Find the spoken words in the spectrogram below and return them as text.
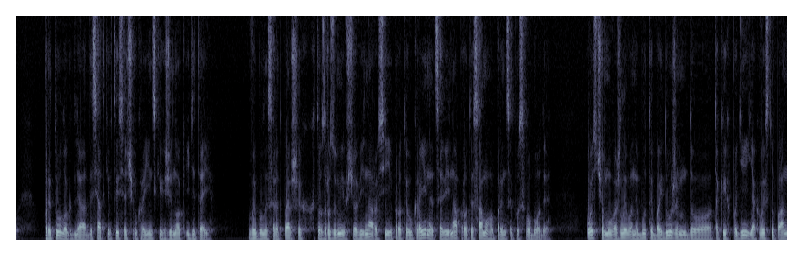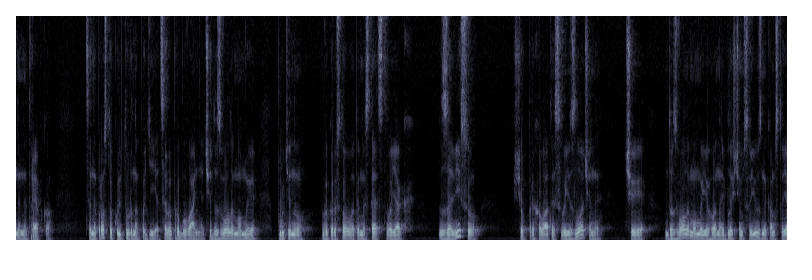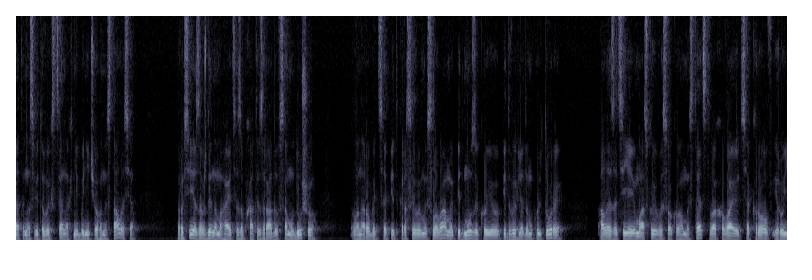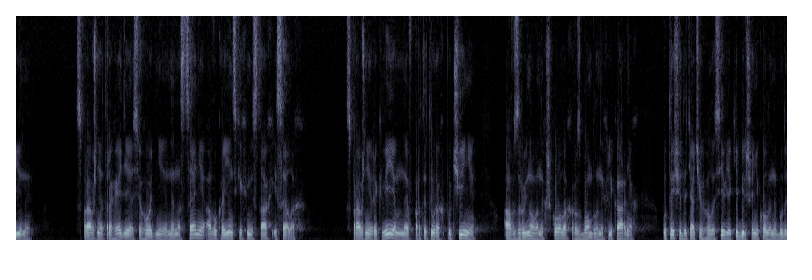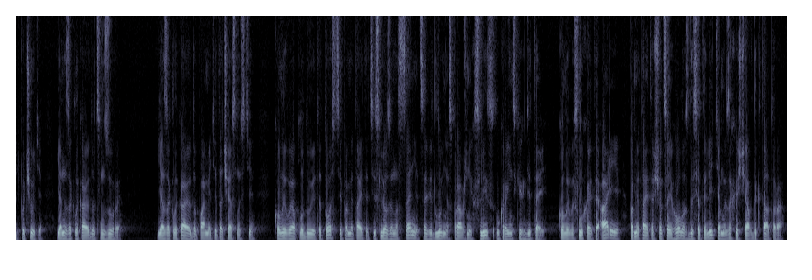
притулок для десятків тисяч українських жінок і дітей. Ви були серед перших, хто зрозумів, що війна Росії проти України це війна проти самого принципу свободи. Ось чому важливо не бути байдужим до таких подій, як виступ Анни Нетребко. Це не просто культурна подія, це випробування. Чи дозволимо ми Путіну використовувати мистецтво як завісу, щоб приховати свої злочини? Чи дозволимо ми його найближчим союзникам стояти на світових сценах, ніби нічого не сталося. Росія завжди намагається запхати зраду в саму душу. Вона робить це під красивими словами, під музикою, під виглядом культури, але за цією маскою високого мистецтва ховаються кров і руїни. Справжня трагедія сьогодні не на сцені, а в українських містах і селах. Справжній реквієм не в партитурах Пучіні а в зруйнованих школах, розбомблених лікарнях, у тиші дитячих голосів, які більше ніколи не будуть почуті. Я не закликаю до цензури. Я закликаю до пам'яті та чесності. Коли ви аплодуєте тості, пам'ятайте, ці сльози на сцені це відлуння справжніх сліз українських дітей. Коли ви слухаєте арії, пам'ятайте, що цей голос десятиліттями захищав диктатора.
